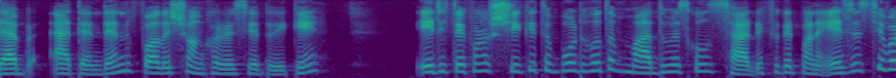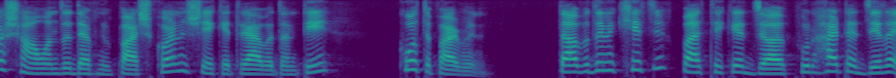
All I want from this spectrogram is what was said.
ল্যাব অ্যাটেন্ডেন্ট, পদের সংখ্যা রয়েছে দুইটি। এটিতে কোনো শিক্ষিত বোর্ড হতে মাধ্যমিক স্কুল সার্টিফিকেট মানে এসএসসি বা সমান যদি আপনি পাশ করেন, সেক্ষেত্রে আবেদনটি করতে পারবেন। তা আবেদনের ক্ষেত্রে প্রার্থীকে জয়পুরহাটের জেলা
